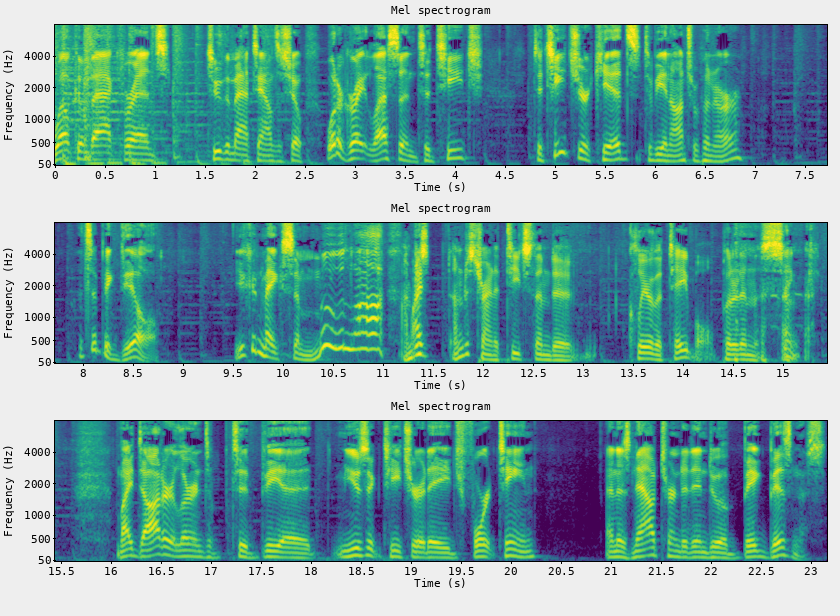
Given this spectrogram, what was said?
Welcome back, friends, to the Matt Townsend Show. What a great lesson to teach to teach your kids to be an entrepreneur. It's a big deal. You can make some moolah. I'm My- just I'm just trying to teach them to clear the table, put it in the sink. My daughter learned to, to be a music teacher at age 14 and has now turned it into a big business.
